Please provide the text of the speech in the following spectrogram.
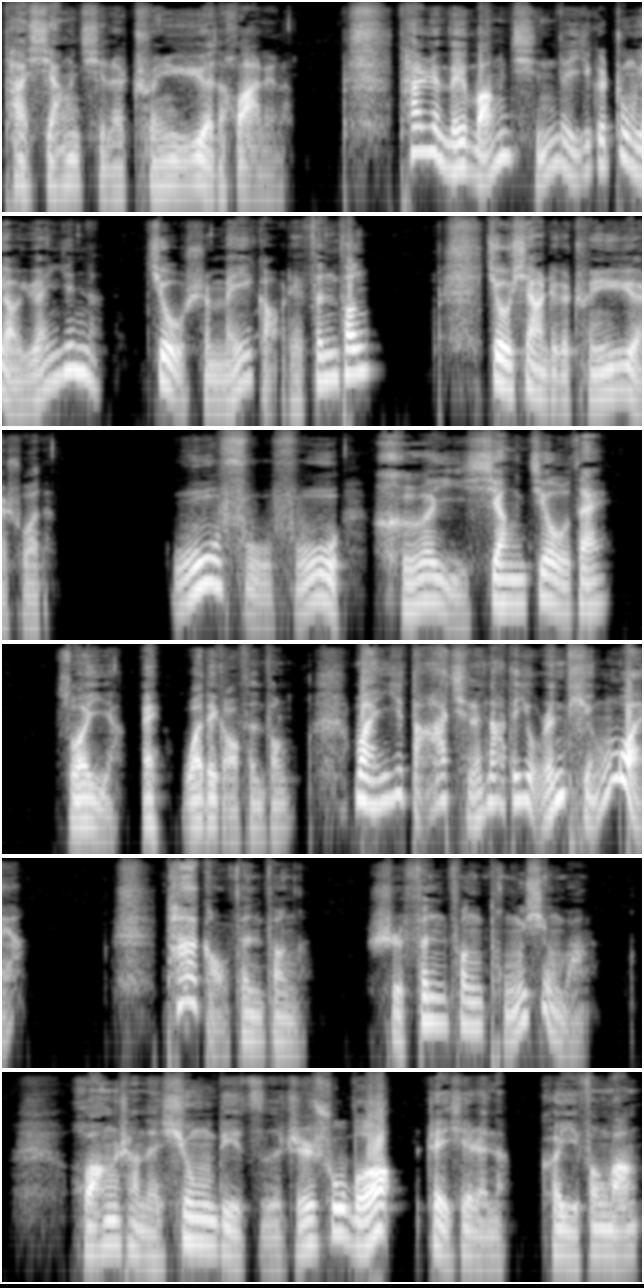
他想起了淳于越的话来了。他认为亡秦的一个重要原因呢。就是没搞这分封，就像这个淳于越说的：“无府服，何以相救哉？”所以啊，哎，我得搞分封，万一打起来，那得有人挺我呀。他搞分封啊，是分封同姓王，皇上的兄弟、子侄、叔伯这些人呢，可以封王，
